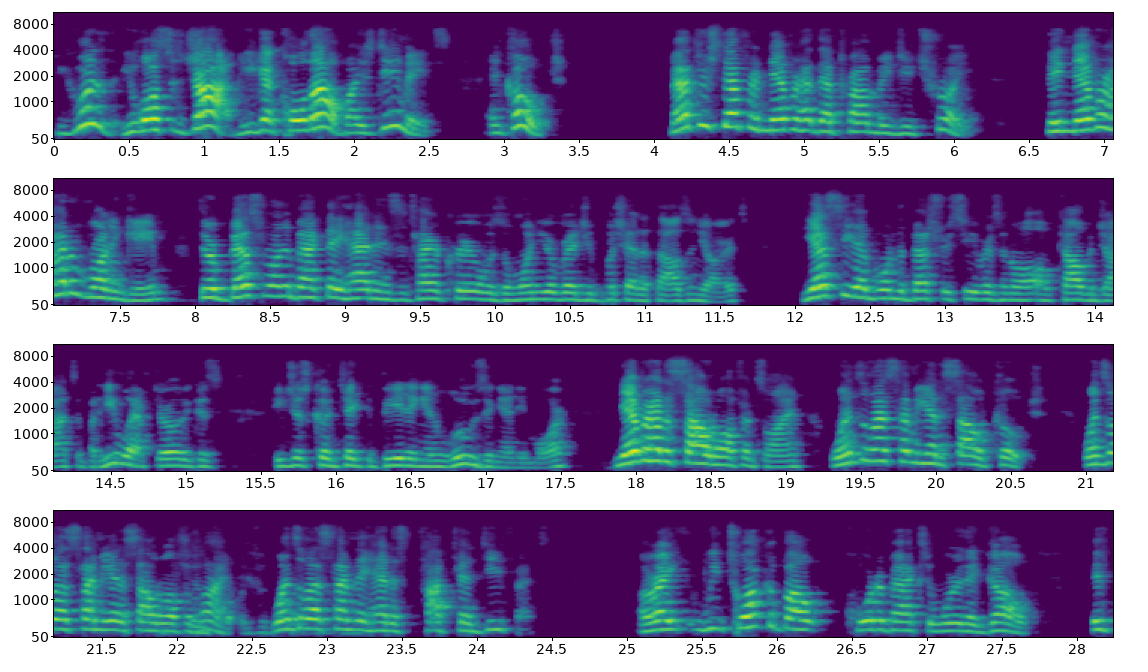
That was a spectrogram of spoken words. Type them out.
He couldn't. He lost his job. He got called out by his teammates and coach. Matthew Stafford never had that problem in Detroit. They never had a running game. Their best running back they had in his entire career was the one year Reggie Bush had a thousand yards. Yes, he had one of the best receivers in all, Calvin Johnson, but he left early because he just couldn't take the beating and losing anymore. Never had a solid offense line. When's the last time he had a solid coach? When's the last time he had a solid offensive line? When's the last time they had a top 10 defense? All right. We talk about quarterbacks and where they go. If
